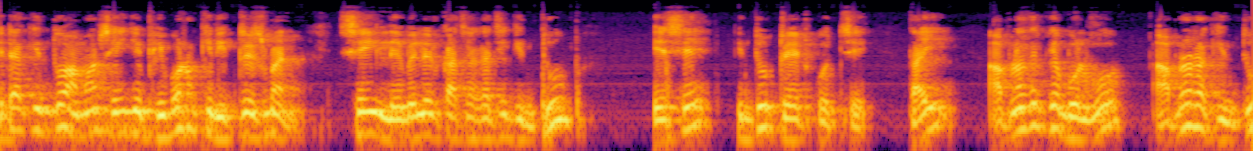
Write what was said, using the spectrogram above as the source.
এটা কিন্তু আমার সেই যে ফিবোনাকি রিট্রেসমেন্ট সেই লেভেলের কাছাকাছি কিন্তু এসে কিন্তু ট্রেড করছে। তাই আপনাদেরকে বলব, আপনারা কিন্তু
